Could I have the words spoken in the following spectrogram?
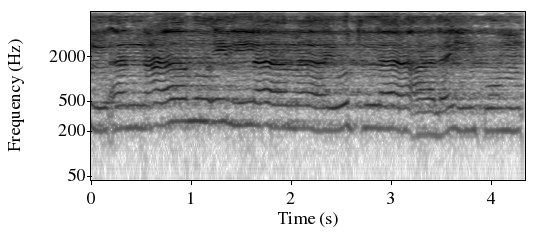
الأنعام إلا ما يتلى عليكم.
